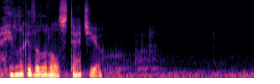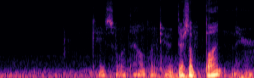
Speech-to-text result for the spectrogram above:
Hey, look at the little statue. Okay, so what the hell do I do? There's a button there.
